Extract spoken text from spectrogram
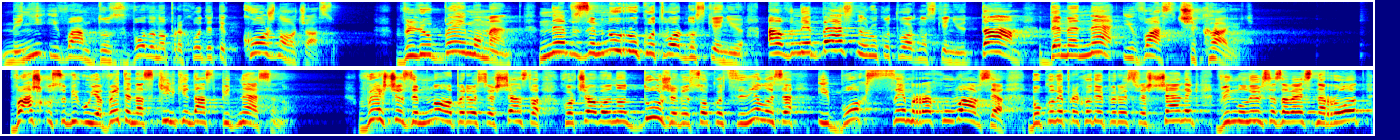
мені і вам дозволено приходити кожного часу. В будь-який момент не в земну рукотворну скинію, а в небесну рукотворну скинію, там, де мене і вас чекають. Важко собі уявити, наскільки нас піднесено. Вище земного переосвященства, хоча воно дуже високо цінилося, і Бог з цим рахувався. Бо коли приходив переосвященик, він молився за весь народ,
